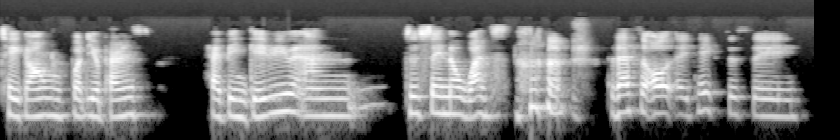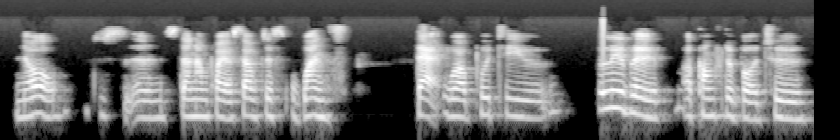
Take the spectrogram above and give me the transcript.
take on what your parents have been give you and just say no once. That's all it takes. Just say no. Just uh, stand up for yourself just once. That will put you a little bit comfortable to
